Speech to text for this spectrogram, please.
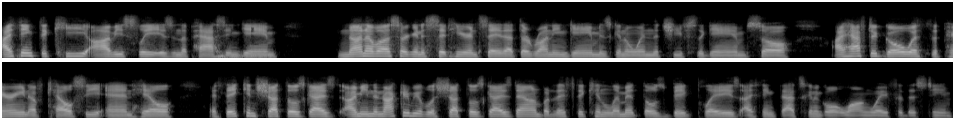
I think the key obviously is in the passing game. None of us are going to sit here and say that the running game is going to win the Chiefs the game. So I have to go with the pairing of Kelce and Hill if they can shut those guys, I mean, they're not going to be able to shut those guys down, but if they can limit those big plays, I think that's going to go a long way for this team.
